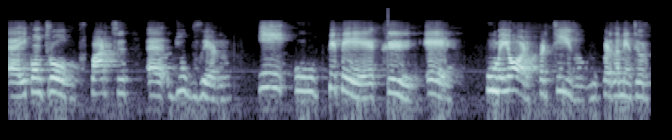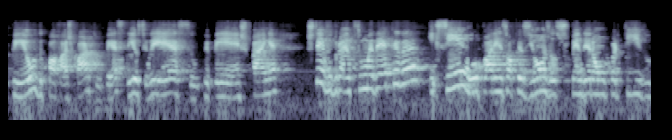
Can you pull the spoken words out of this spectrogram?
e controle por parte uh, do governo. E o PPE, que é o maior partido no Parlamento Europeu, de qual faz parte o PSD, o CDS, o PPE em Espanha, esteve durante uma década, e sim, houve várias ocasiões, eles suspenderam o partido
